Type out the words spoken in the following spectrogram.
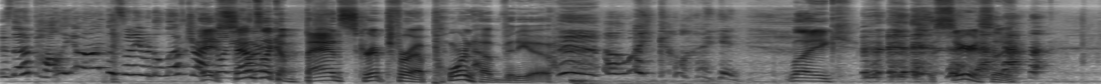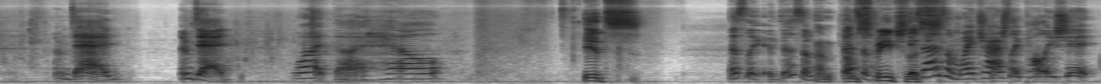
Is that a polygon? That's not even a love triangle. it triangle sounds anymore. like a bad script for a Pornhub video. Oh my god. Like, seriously. I'm dead. I'm dead. What the hell? It's That's like that's some. I'm- that's I'm some, speechless. Is that some white trash like poly shit?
